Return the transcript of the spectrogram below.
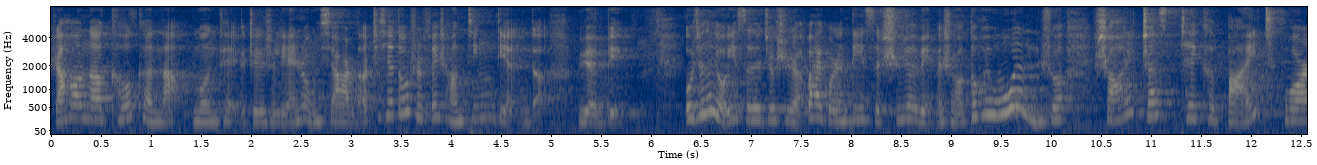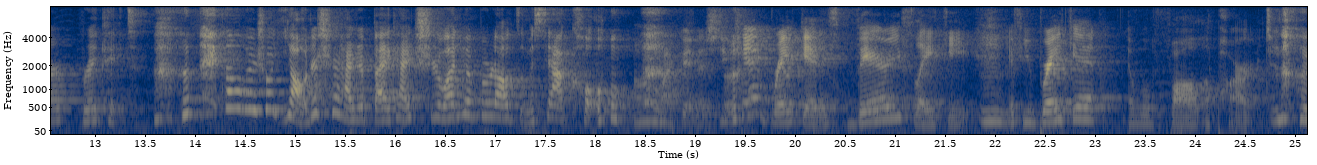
然后呢 coconut mooncake 这个是莲蓉馅儿的，这些都是非常经典的月饼。我觉得有意思的就是外国人第一次吃月饼的时候都会问说，Shall I just take a bite or break it？他们会说咬着吃还是掰开吃，完全不知道怎么下口。Oh my goodness, you can't break it. It's very flaky. If you break it, it will fall apart.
